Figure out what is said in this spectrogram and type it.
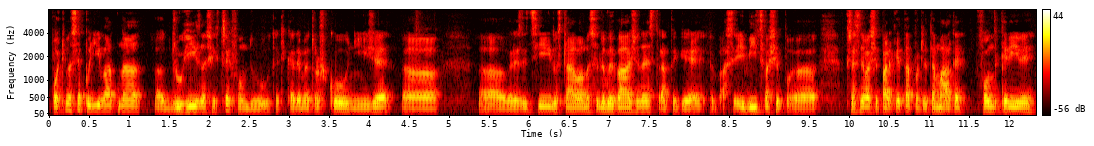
Pojďme se podívat na druhý z našich třech fondů. Teďka jdeme trošku níže v rizicích, dostáváme se do vyvážené strategie, asi i víc vaše, přesně vaše parketa, protože tam máte fond, který vy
